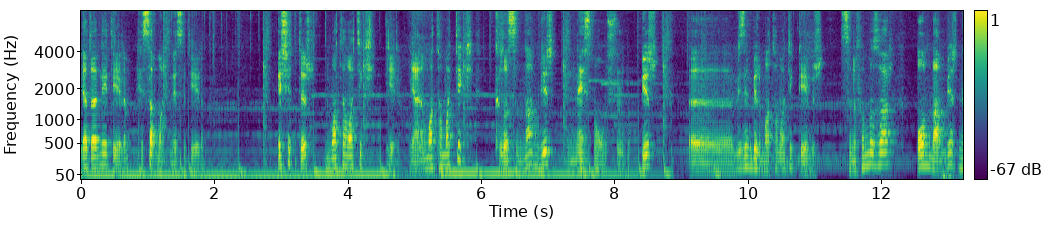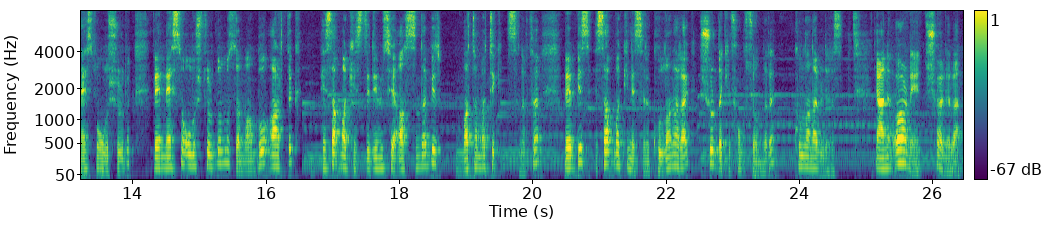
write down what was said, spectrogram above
ya da ne diyelim hesap makinesi diyelim eşittir matematik diyelim. Yani matematik klasından bir nesne oluşturduk. Bir e, bizim bir matematik diye bir sınıfımız var. Ondan bir nesne oluşturduk ve nesne oluşturduğumuz zaman bu artık hesap makinesi dediğimiz şey aslında bir matematik sınıfı ve biz hesap makinesini kullanarak şuradaki fonksiyonları kullanabiliriz. Yani örneğin şöyle ben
